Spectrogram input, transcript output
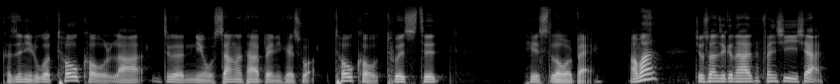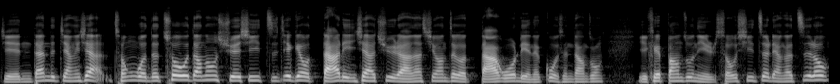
可是你如果 Toko 拉这个扭伤了他的背，你可以说 Toko twisted his lower back，好吗？就算是跟大家分析一下，简单的讲一下，从我的错误当中学习，直接给我打脸下去了。那希望这个打我脸的过程当中，也可以帮助你熟悉这两个字喽。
